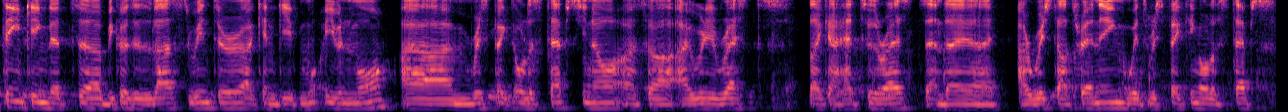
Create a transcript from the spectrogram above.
thinking that uh, because it's last winter I can give more, even more. Um, respect all the steps, you know. Uh, so I really rest like I had to rest, and I I restart training with respecting all the steps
